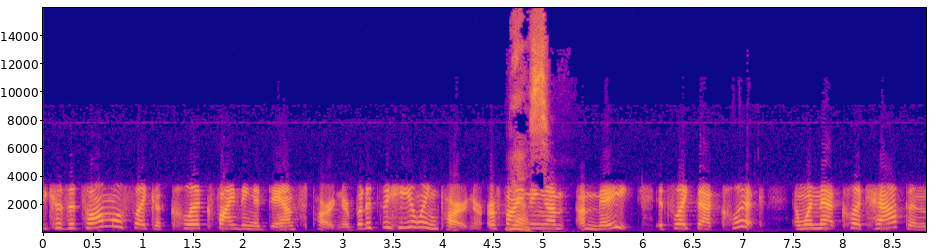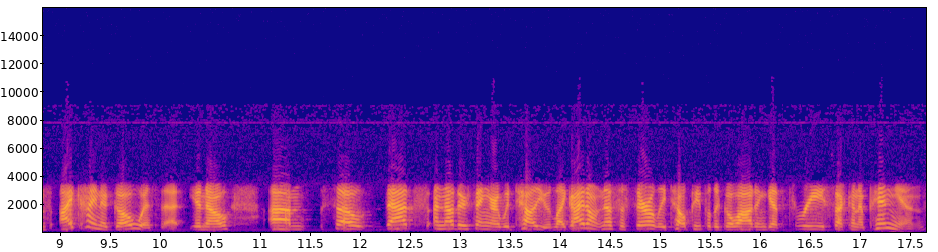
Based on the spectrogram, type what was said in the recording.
because it's almost like a click finding a dance partner, but it's a healing partner or finding Yes. a, a mate. It's like that click. And when that click happens, I kind of go with it, you know? Um, so that's another thing I would tell you. Like, I don't necessarily tell people to go out and get three second opinions.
